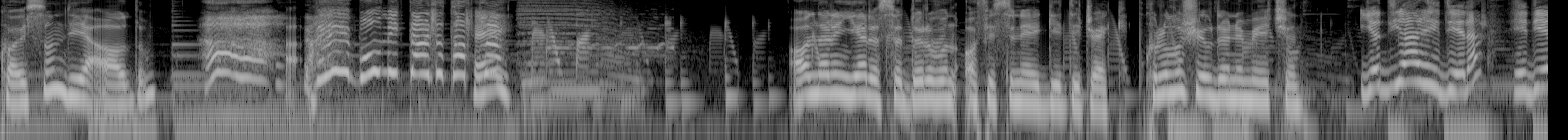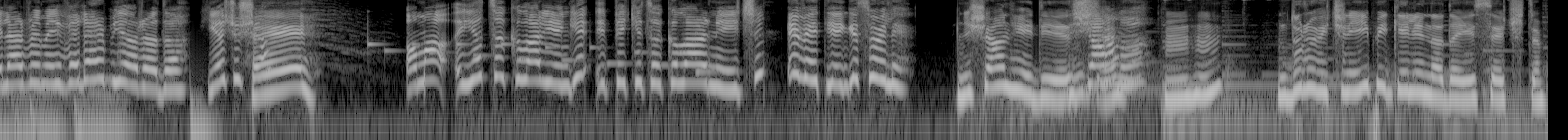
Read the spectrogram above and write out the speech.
koysun diye aldım. Ve bol miktarda tatlı. Hey! Onların yarısı Drew'un ofisine gidecek. Kuruluş yıl dönümü için. Ya diğer hediyeler? Hediyeler ve meyveler bir arada. Ya şu şap- Hey! Ama ya takılar yenge? E, peki takılar ne için? Evet yenge söyle. Nişan hediyesi. Nişan mı? Hı hı. Drew için iyi bir gelin adayı seçtim.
